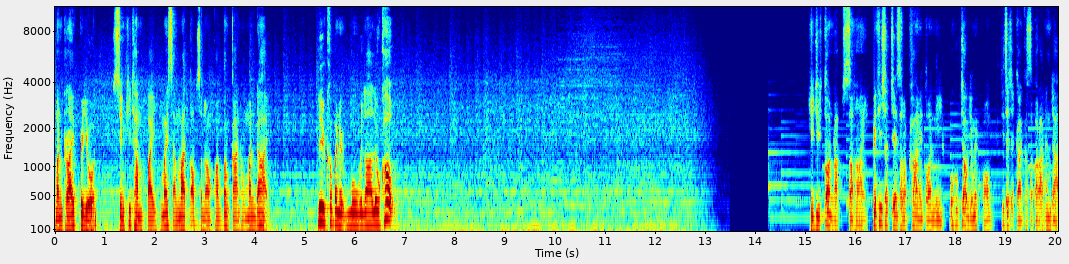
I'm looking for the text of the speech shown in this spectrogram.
มันไร้ประโยชน์ สิ่งที่ทำไปไม่สามารถตอบสนองความต้องการของมันได้ รีบเข้าไปในอุโมงค์เวลาเร็วเข้า ยินดีต้อนรับสหาย เป็นที่ชัดเจนสำหรับข้าในตอนนี้ว่าพวกเจ้ายังไม่พร้อมที่จะจัดการกับสัตว์ประหลาดนั้นได้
